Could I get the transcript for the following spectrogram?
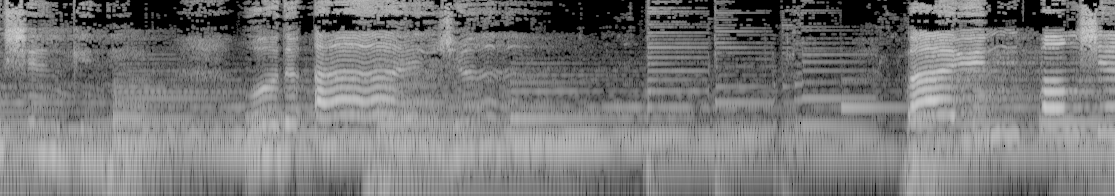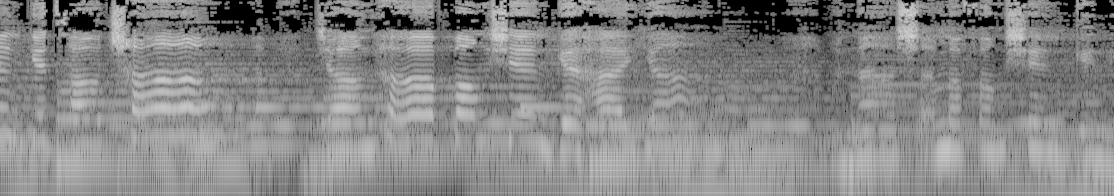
奉献给你，我的爱人？白云奉献给草场，江河奉献给海洋。我拿什么奉献给你，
